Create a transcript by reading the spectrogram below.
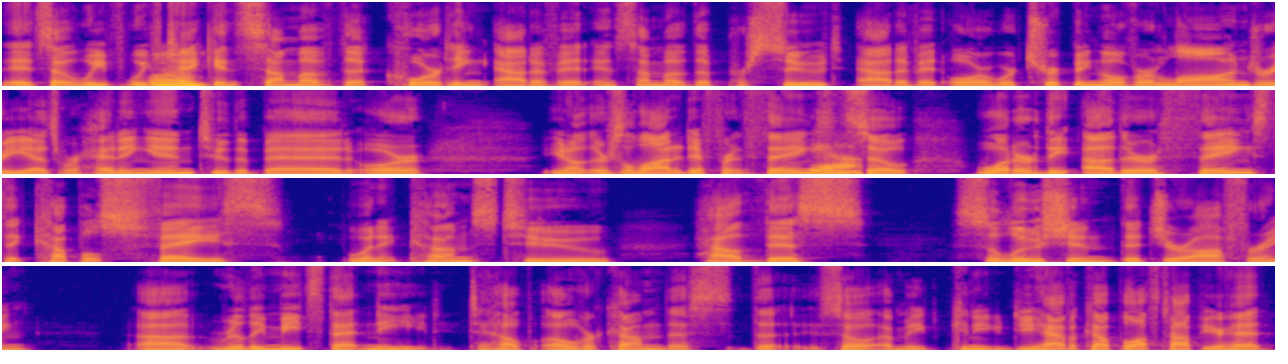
And so we've we've mm. taken some of the courting out of it and some of the pursuit out of it, or we're tripping over laundry as we're heading into the bed, or you know, there's a lot of different things. Yeah. And so, what are the other things that couples face when it comes to how this solution that you're offering uh, really meets that need to help overcome this. The so I mean, can you do you have a couple off top of your head?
